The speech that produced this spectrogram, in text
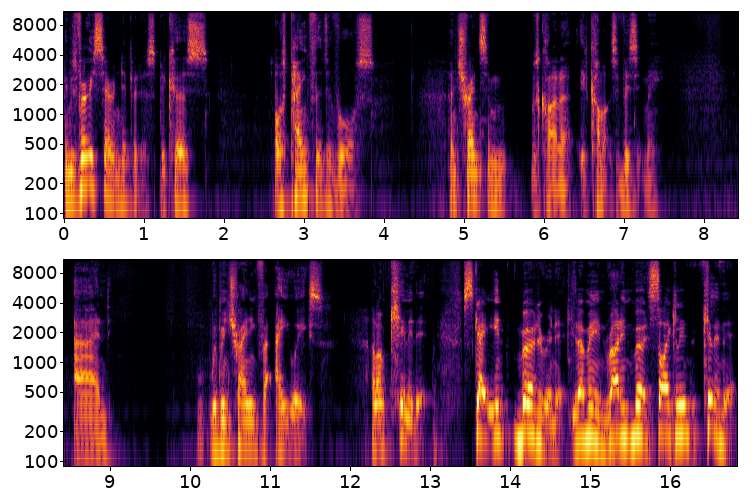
It was very serendipitous because I was paying for the divorce, and Trenton was kind of he'd come up to visit me, and we've been training for eight weeks. And I'm killing it, skating, murdering it. You know what I mean? Running, murder, cycling, killing it.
